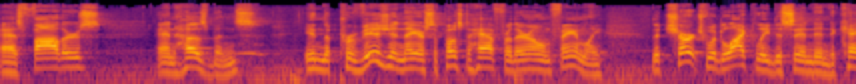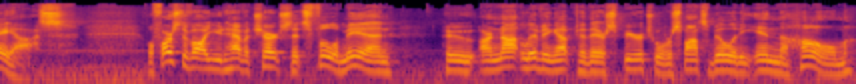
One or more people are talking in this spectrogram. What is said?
as fathers and husbands in the provision they are supposed to have for their own family, the church would likely descend into chaos. Well, first of all, you'd have a church that's full of men who are not living up to their spiritual responsibility in the home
